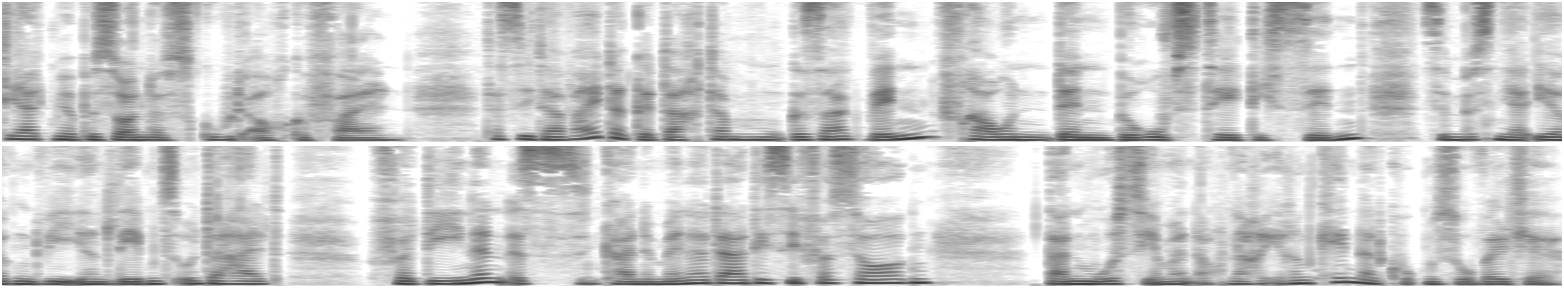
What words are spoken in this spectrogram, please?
Die hat mir besonders gut auch gefallen, dass Sie da weitergedacht haben, gesagt, wenn Frauen denn berufstätig sind, sie müssen ja irgendwie ihren Lebensunterhalt verdienen, es sind keine Männer da, die sie versorgen, dann muss jemand auch nach ihren Kindern gucken, so welche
